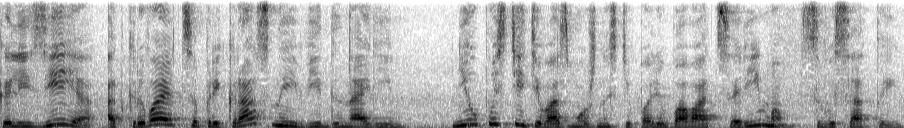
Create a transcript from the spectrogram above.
Колизея открываются прекрасные виды на Рим. Не упустите возможности полюбоваться Римом с высоты.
